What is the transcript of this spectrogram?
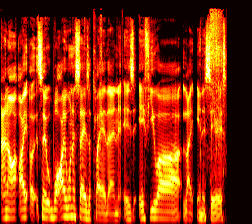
And I, I uh, so what I want to say as a player then is if you are like in a serious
